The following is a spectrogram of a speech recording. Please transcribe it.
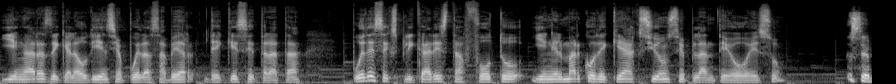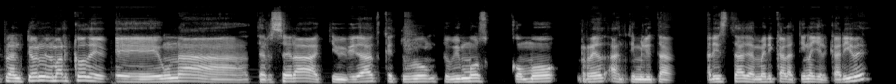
y en aras de que la audiencia pueda saber de qué se trata, ¿puedes explicar esta foto y en el marco de qué acción se planteó eso? Se planteó en el marco de eh, una tercera actividad que tuvo, tuvimos como red antimilitarista de América Latina y el Caribe.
